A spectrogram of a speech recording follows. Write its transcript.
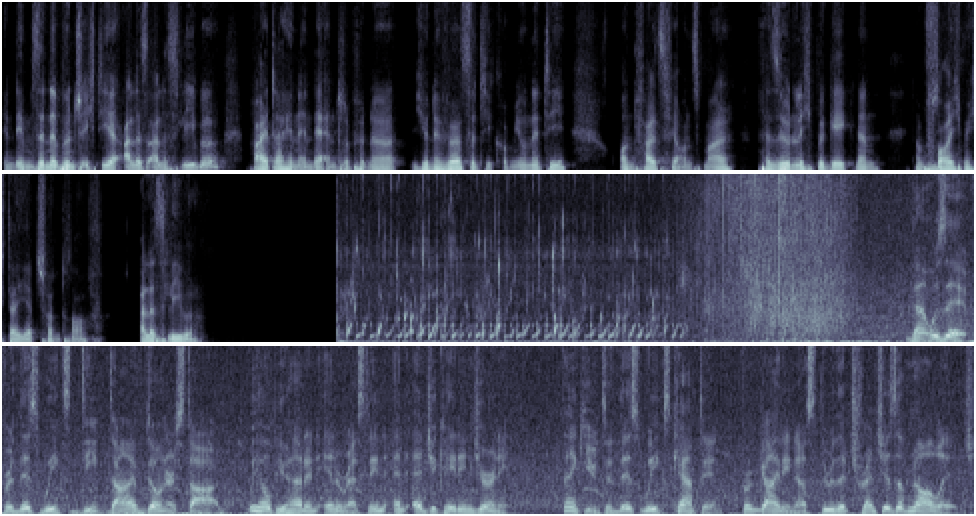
In dem Sinne wünsche ich dir alles, alles Liebe, weiterhin in der Entrepreneur University Community. Und falls wir uns mal persönlich begegnen, dann freue ich mich da jetzt schon drauf. Alles Liebe. That was it for this week's Deep Dive Donnerstag. We hope you had an interesting and educating journey. Thank you to this week's captain for guiding us through the trenches of knowledge.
